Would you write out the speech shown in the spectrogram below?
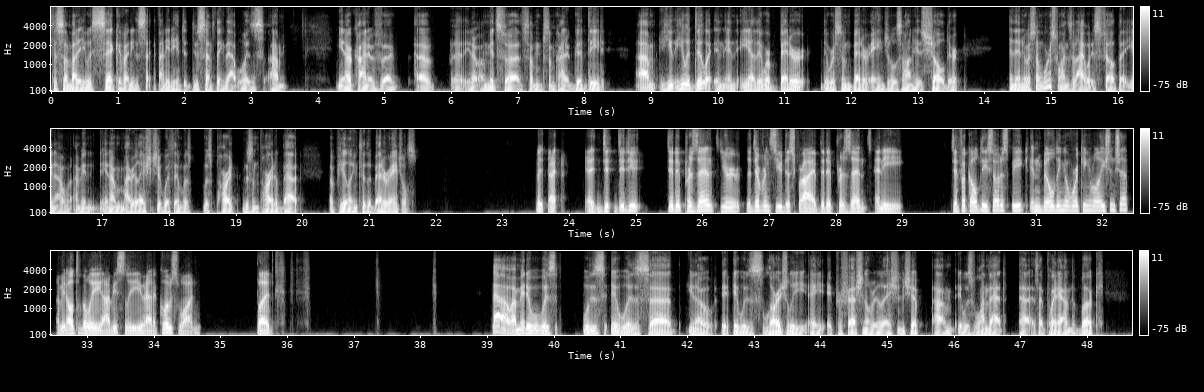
to somebody who was sick, if I needed if I needed him to do something that was, um, you know, kind of uh, uh, uh, you know a mitzvah, some some kind of good deed, um, he he would do it, and and you know there were better there were some better angels on his shoulder and then there were some worse ones that I always felt that you know, I mean, you know, my relationship with him was was part was in part about appealing to the better angels. But uh, uh, did did you did it present your the difference you described? Did it present any difficulty, so to speak, in building a working relationship? I mean, ultimately, obviously, you had a close one, but no, I mean, it was was it was uh, you know it, it was largely a, a professional relationship. Um, it was one that, uh, as I point out in the book,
